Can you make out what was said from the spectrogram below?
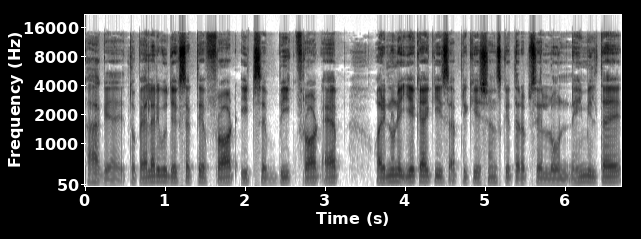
कहा गया है। तो पहला रिव्यू देख सकते हैं fraud it's a big fraud app और इन्होंने ये कहा कि इस एप्लीकेशन की तरफ़ से लोन नहीं मिलता है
